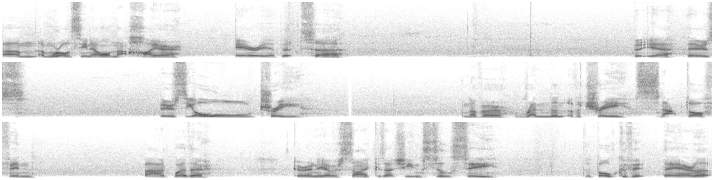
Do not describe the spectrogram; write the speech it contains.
Um, and we're obviously now on that higher area, but uh, but yeah, there's there's the old tree. Another remnant of a tree snapped off in bad weather. Let's go around the other side because actually you can still see the bulk of it there. Look.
